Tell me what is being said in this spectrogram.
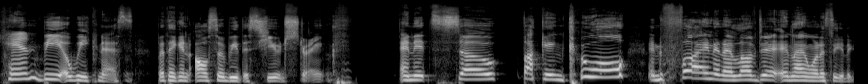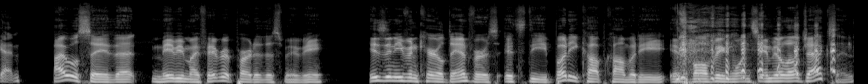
can be a weakness, but they can also be this huge strength. And it's so fucking cool and fun. And I loved it and I want to see it again. I will say that maybe my favorite part of this movie isn't even Carol Danvers. It's the buddy cop comedy involving one Samuel L. Jackson.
